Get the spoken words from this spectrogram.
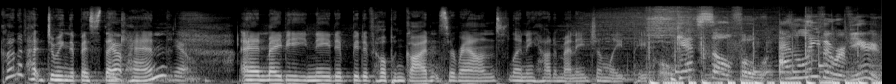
kind of doing the best they Yep. can. Yep. And maybe need a bit of help and guidance around learning how to manage and lead people. Get soulful and leave a review.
